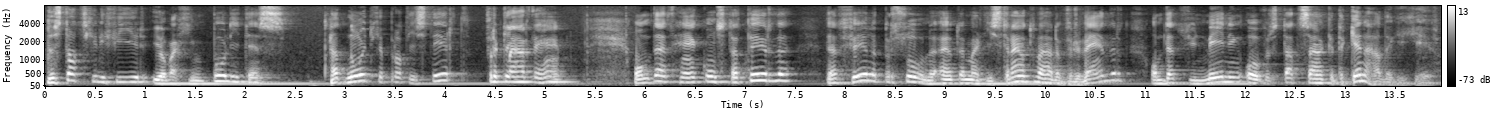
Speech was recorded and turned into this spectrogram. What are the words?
De stadsgriffier Joachim Polites had nooit geprotesteerd, verklaarde hij, omdat hij constateerde dat vele personen uit de magistraat waren verwijderd omdat ze hun mening over stadszaken te kennen hadden gegeven.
